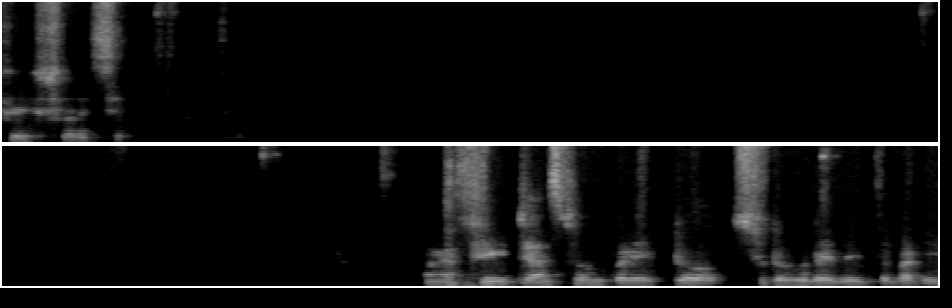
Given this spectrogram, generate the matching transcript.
ফিক্স হয়েছে আমরা ফ্রি ট্রান্সফর্ম করে একটু ছোট করে দিতে পারি।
